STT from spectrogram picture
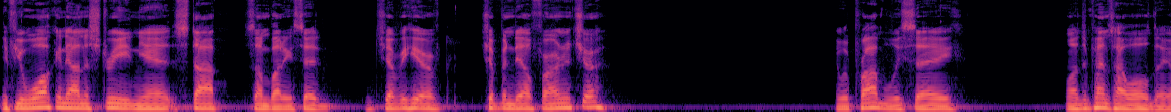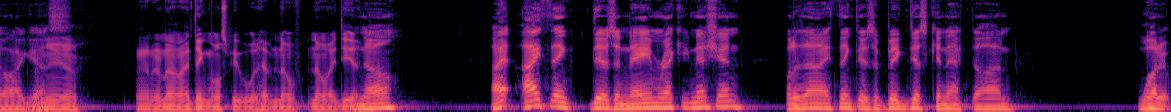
if you're walking down the street and you stop somebody and said, Did you ever hear of Chippendale furniture? It would probably say well, it depends how old they are, I guess. Yeah, I don't know. I think most people would have no no idea. No? I I think there's a name recognition, but then I think there's a big disconnect on what it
